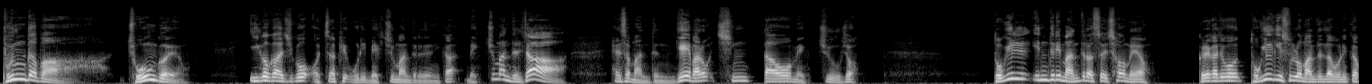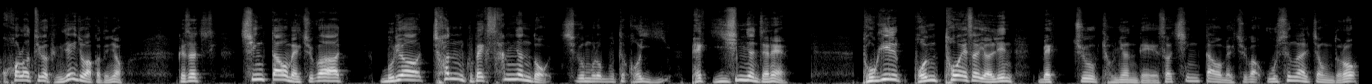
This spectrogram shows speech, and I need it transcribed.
분다바 좋은 거예요. 이거 가지고 어차피 우리 맥주 만들어야 되니까 맥주 만들자 해서 만든 게 바로 칭따오 맥주죠. 독일인들이 만들었어요 처음에요. 그래가지고 독일 기술로 만들다 보니까 퀄러티가 굉장히 좋았거든요. 그래서 칭따오 맥주가 무려 1903년도 지금으로부터 거의 120년 전에 독일 본토에서 열린 맥주 경연대회에서 칭따오 맥주가 우승할 정도로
